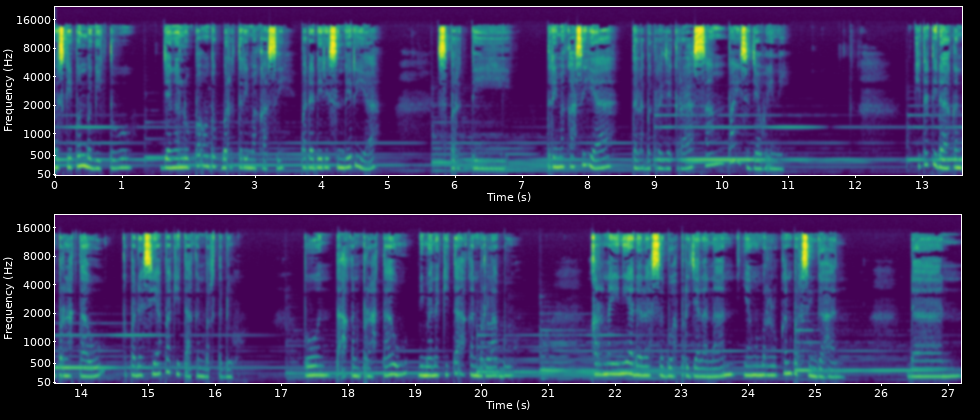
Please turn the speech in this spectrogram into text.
Meskipun begitu, jangan lupa untuk berterima kasih pada diri sendiri ya. Seperti terima kasih ya telah bekerja keras sampai sejauh ini. Kita tidak akan pernah tahu kepada siapa kita akan berteduh, pun tak akan pernah tahu di mana kita akan berlabuh. Karena ini adalah sebuah perjalanan yang memerlukan persinggahan dan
